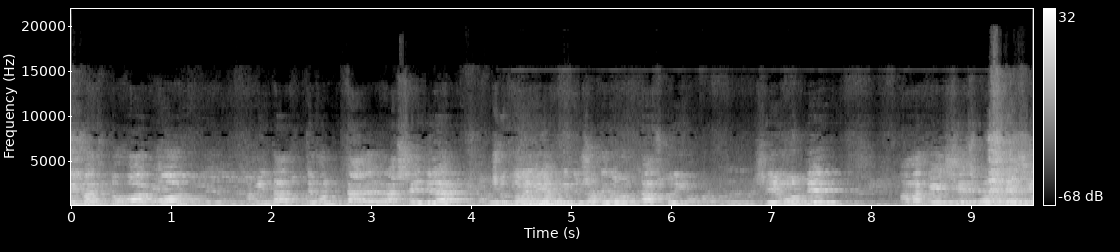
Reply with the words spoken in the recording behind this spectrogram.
নির্বাচিত হওয়ার পর, আমি তার যখন রাজশাহী জেলা কৃষক দলের নেতৃবৃন্দের সাথে যখন কাজ করি, সেই মুহূর্তে আমাকে শেষ মুহূর্তে এসে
